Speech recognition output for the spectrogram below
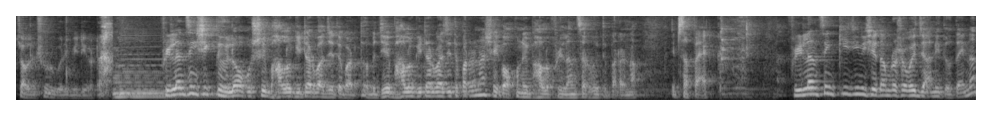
চলেন শুরু করি ভিডিওটা। ফ্রিল্যান্সিং শিখতে হলে অবশ্যই ভালো গিটার বাজাতে পারতে হবে। যে ভালো গিটার বাজাতে পারে না, সে কখনোই ভালো ফ্রিল্যান্সার হতে পারে না। ইটস আ ফ্যাক্ট ফ্রিল্যান্সিং কী জিনিস এটা আমরা সবাই জানি তো, তাই না?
